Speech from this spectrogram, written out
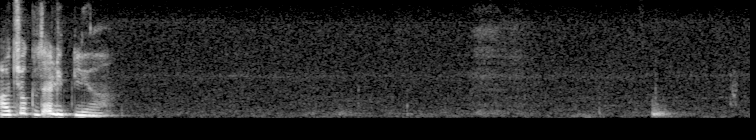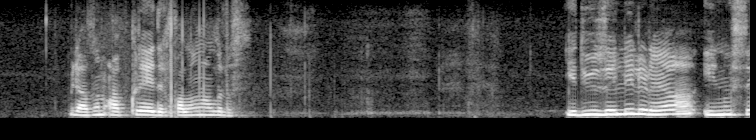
Aa, çok güzel yüklüyor. Birazdan upgrader falan alırız. 750 liraya Invisy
